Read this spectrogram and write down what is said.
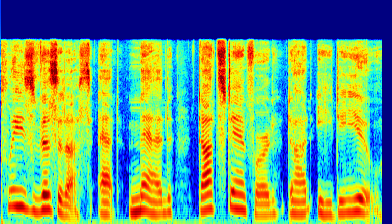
Please visit us at med.stanford.edu.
